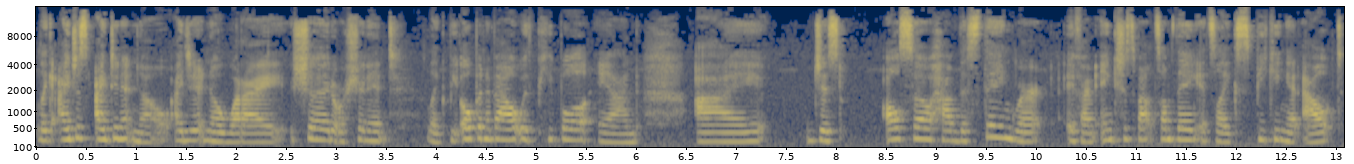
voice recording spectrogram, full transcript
like I just I didn't know. I didn't know what I should or shouldn't like be open about with people and I just also have this thing where if I'm anxious about something, it's like speaking it out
